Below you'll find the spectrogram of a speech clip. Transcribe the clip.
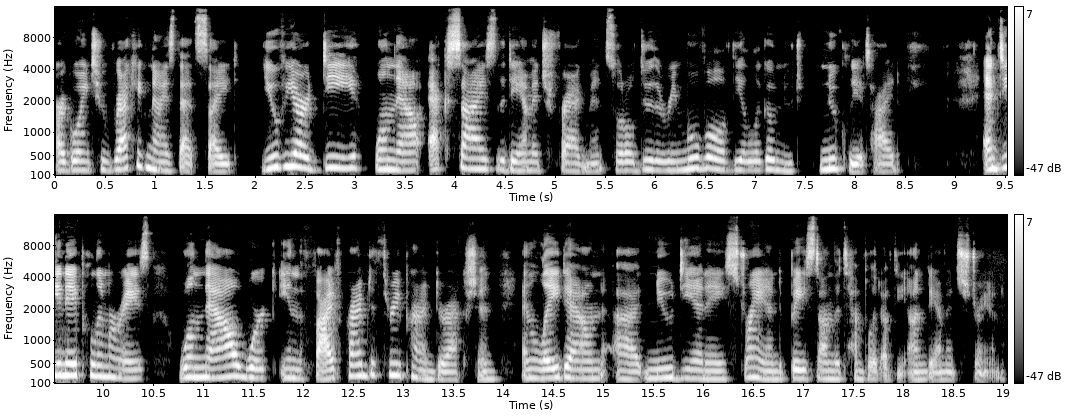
are going to recognize that site. UVRD will now excise the damaged fragment, so it'll do the removal of the oligonucleotide. And DNA polymerase will now work in the 5' to 3' direction and lay down a new DNA strand based on the template of the undamaged strand.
